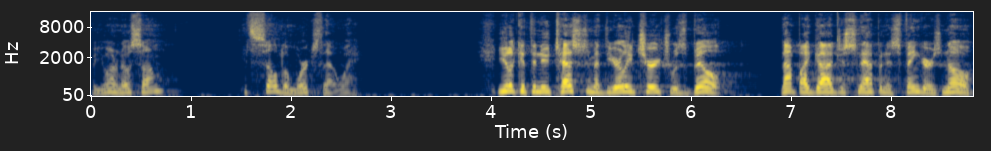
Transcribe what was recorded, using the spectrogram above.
But you want to know something? It seldom works that way. You look at the New Testament, the early church was built not by God just snapping his fingers. No,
